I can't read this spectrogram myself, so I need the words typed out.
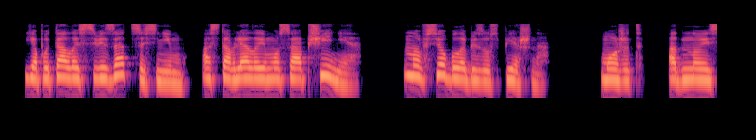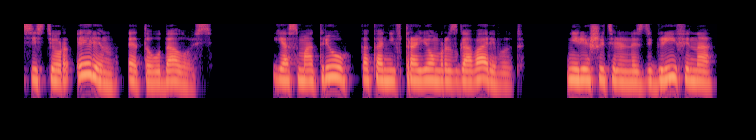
Я пыталась связаться с ним, оставляла ему сообщения, но все было безуспешно. Может, Одной из сестер Эрин это удалось. Я смотрю, как они втроем разговаривают. Нерешительность Гриффина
